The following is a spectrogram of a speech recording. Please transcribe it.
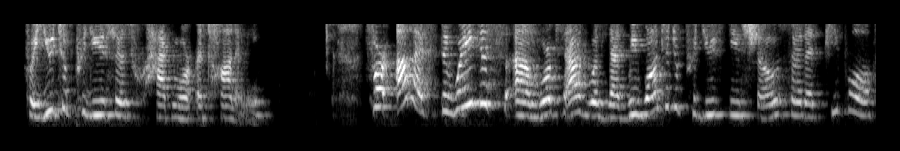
for YouTube producers who had more autonomy. For us, the way this um, worked out was that we wanted to produce these shows so that people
